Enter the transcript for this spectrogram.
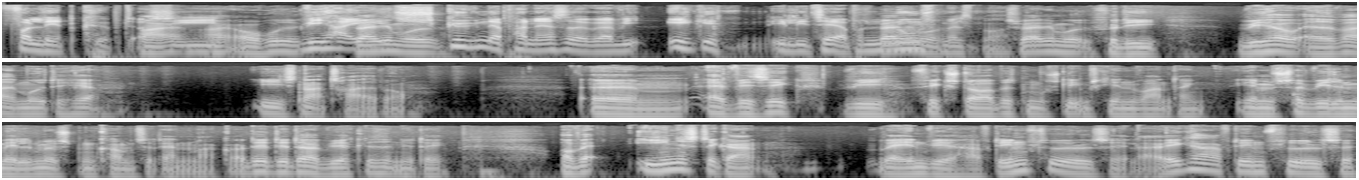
for let købt at Nej, sige, nej, overhovedet vi har ikke Tværtimod. skyggen af parnasset at gøre, vi er ikke elitære på nogen som helst måde. Tværtimod, fordi vi har jo advaret mod det her i snart 30 år. Øhm, at hvis ikke vi fik stoppet den muslimske indvandring, jamen så ville Mellemøsten komme til Danmark. Og det er det, der er virkeligheden i dag. Og hver eneste gang, hvad end vi har haft indflydelse eller ikke har haft indflydelse,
